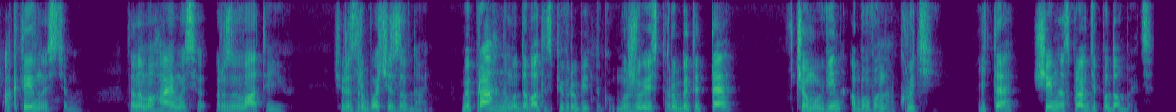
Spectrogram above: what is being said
активностями та намагаємося розвивати їх через робочі завдання. Ми прагнемо давати співробітнику можливість робити те, в чому він або вона круті, і те, що їм насправді подобається,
